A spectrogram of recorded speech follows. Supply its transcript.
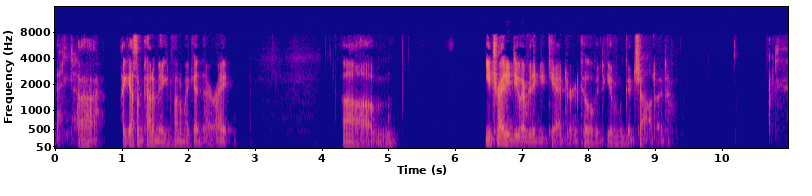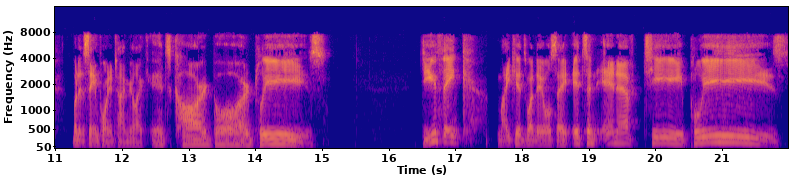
And uh, I guess I'm kind of making fun of my kid there, right? Um, you try to do everything you can during COVID to give him a good childhood. But at the same point in time, you're like, it's cardboard, please. Do you think my kids one day will say, it's an NFT, please?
